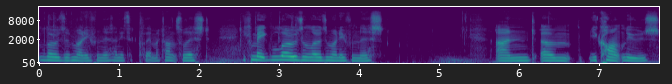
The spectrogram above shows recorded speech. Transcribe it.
loads of money from this. I need to clear my cancel list. You can make loads and loads of money from this and um, you can't lose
